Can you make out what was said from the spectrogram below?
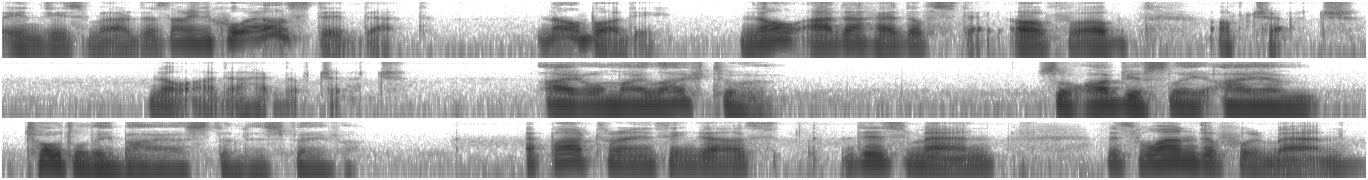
in these murders. I mean, who else did that? Nobody. No other head of state, of, um, of church. No other head of church. I owe my life to him. So obviously, I am totally biased in his favor. Apart from anything else, this man, this wonderful man,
